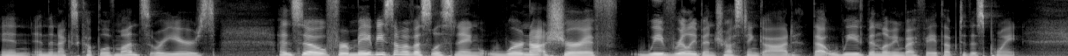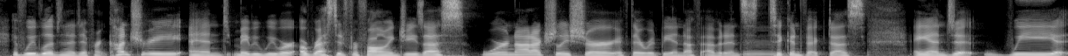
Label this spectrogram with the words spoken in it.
in, in the next couple of months or years. And so, for maybe some of us listening, we're not sure if we've really been trusting God, that we've been living by faith up to this point if we've lived in a different country and maybe we were arrested for following Jesus, we're not actually sure if there would be enough evidence mm. to convict us. And we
